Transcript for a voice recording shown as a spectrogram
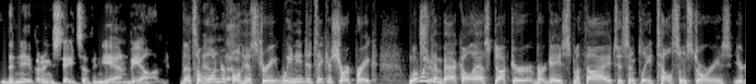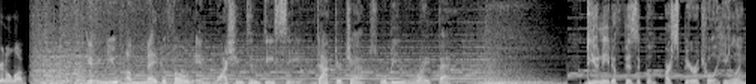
the neighboring states of India and beyond. That's a and, wonderful uh, history. We need to take a short break. When we sure. come back, I'll ask Dr. Varghese Mathai to simply tell some stories. You're going to love Giving you a megaphone in Washington, D.C. Dr. Chaps will be right back. Do you need a physical or spiritual healing?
